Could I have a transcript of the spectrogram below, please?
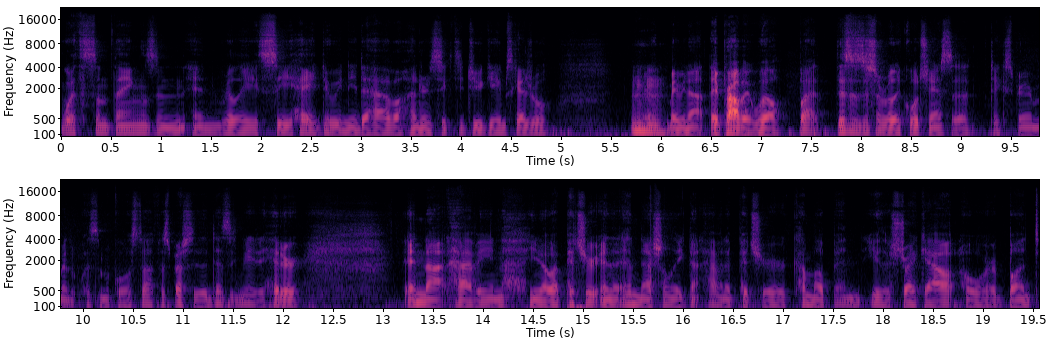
with some things and and really see hey do we need to have a 162 game schedule Mm-hmm. Yeah, maybe not. They probably will, but this is just a really cool chance to, to experiment with some cool stuff, especially the designated hitter, and not having you know a pitcher in the in National League not having a pitcher come up and either strike out or bunt.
